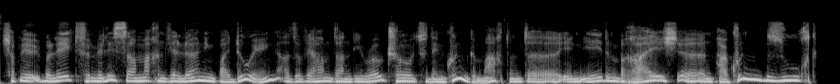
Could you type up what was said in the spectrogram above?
ich habe mir überlegt, für Melissa machen wir Learning by Doing. Also wir haben dann die Roadshow zu den Kunden gemacht und äh, in jedem Bereich äh, ein paar Kunden besucht,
